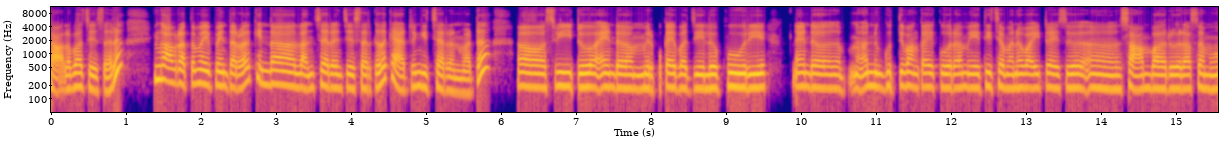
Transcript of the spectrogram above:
చాలా బాగా చేశారు. ఇంకా ఆ వ్రతం అయిపోయిన తర్వాత కింద లంచ్ అరేంజ్ చేశారు కదా! క్యాటరింగ్ ఇచ్చారనమాట. స్వీటు అండ్ మిరపకాయ బజ్జీలు, పూరి అండ్ గుత్తి వంకాయ కూర, మేతి చెమను, వైట్ రైస్, సాంబారు, రసము,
